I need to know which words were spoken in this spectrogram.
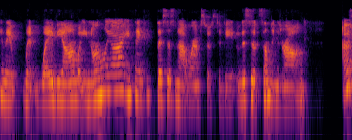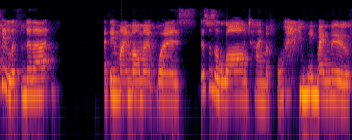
and they went way beyond what you normally are, and you think, this is not where I'm supposed to be. This is something's wrong. I would say listen to that I think my moment was this was a long time before I made my move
